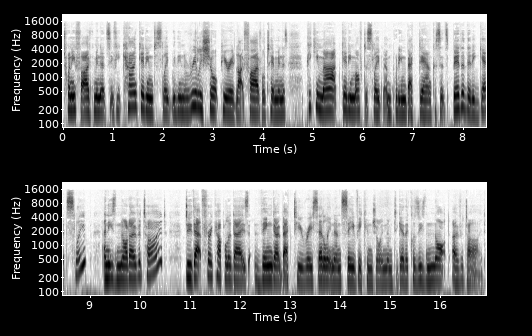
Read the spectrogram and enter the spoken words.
25 minutes, if you can't get him to sleep within a really short period, like five or 10 minutes, pick him up, get him off to sleep, and put him back down because it's better that he gets sleep and he's not overtired. Do that for a couple of days, then go back to your resettling and see if he can join them together because he's not overtired.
